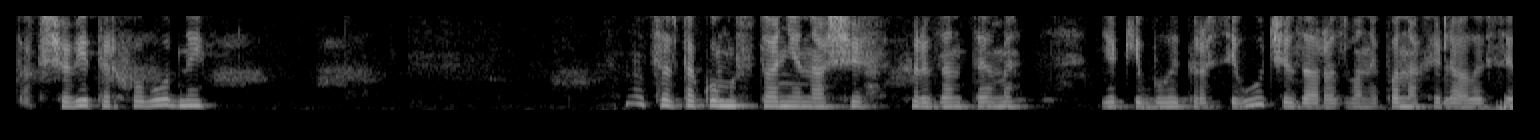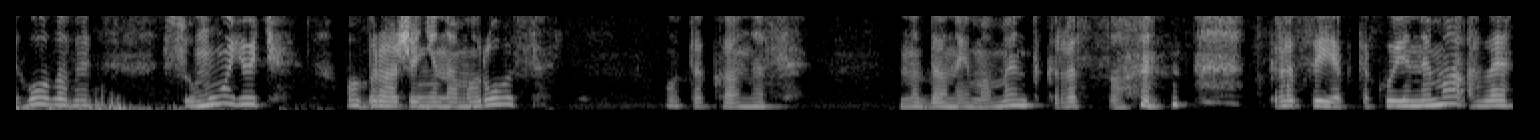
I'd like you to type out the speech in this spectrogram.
так що вітер холодний. Ну, це в такому стані наші хризантеми, які були красивучі. Зараз вони понахиляли всі голови, сумують, ображені на мороз. Отака у нас на даний момент краса. Краси як такої нема, але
